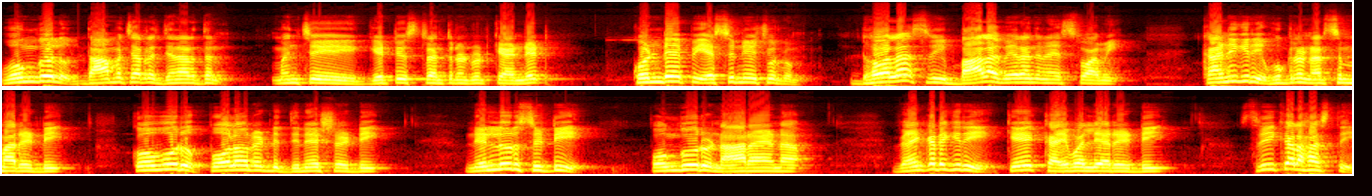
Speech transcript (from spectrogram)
ఒంగోలు దామచర్ల జనార్దన్ మంచి గట్టి స్ట్రెంత్ ఉన్నటువంటి క్యాండిడేట్ కొండేపి ఎస్ నియోజకవర్గం. ధోల శ్రీ బాల వీరాంజనేయ స్వామి కనిగిరి ఉగ్ర నరసింహారెడ్డి. కొవ్వూరు పోలంరెడ్డి దినేష్ రెడ్డి. నెల్లూరు సిటీ పొంగూరు నారాయణ. వెంకటగిరి కె కైవల్యారెడ్డి. శ్రీకాళహస్తి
